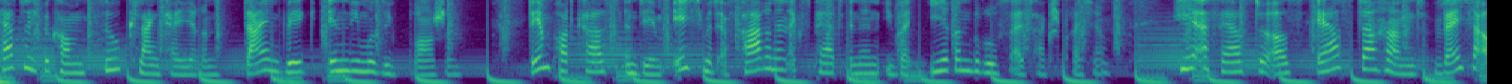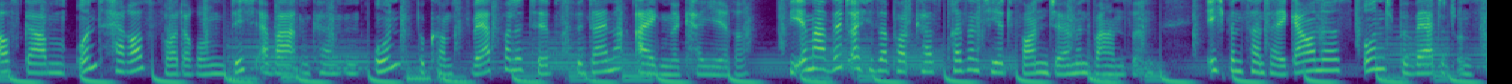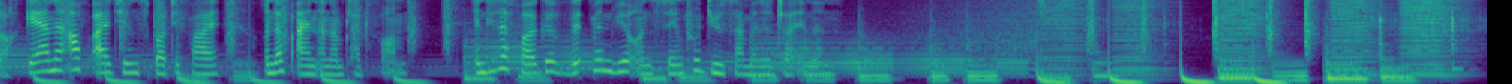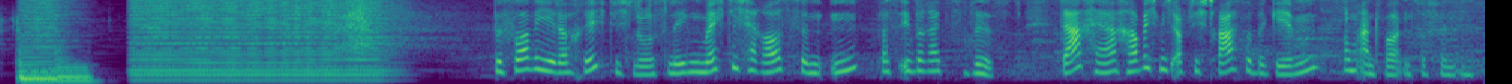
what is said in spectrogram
Herzlich willkommen zu Klangkarrieren, dein Weg in die Musikbranche. Dem Podcast, in dem ich mit erfahrenen ExpertInnen über ihren Berufsalltag spreche. Hier erfährst du aus erster Hand, welche Aufgaben und Herausforderungen dich erwarten könnten und bekommst wertvolle Tipps für deine eigene Karriere. Wie immer wird euch dieser Podcast präsentiert von German Wahnsinn. Ich bin Santa Gaunes und bewertet uns doch gerne auf iTunes, Spotify und auf allen anderen Plattformen. In dieser Folge widmen wir uns den Producer ManagerInnen. Bevor wir jedoch richtig loslegen, möchte ich herausfinden, was ihr bereits wisst. Daher habe ich mich auf die Straße begeben, um Antworten zu finden.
